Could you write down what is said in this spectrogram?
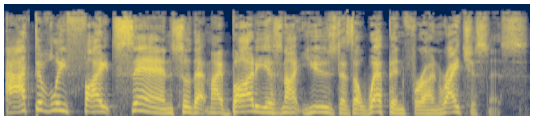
actively fight sin so that my body is not used as a weapon for unrighteousness.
